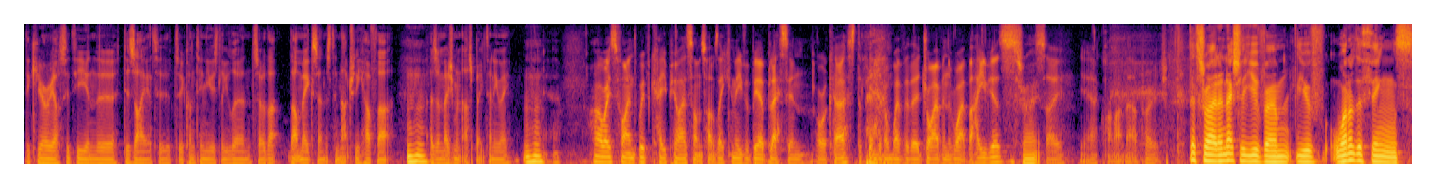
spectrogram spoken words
the curiosity and the desire to, to continuously learn. So that, that makes sense to naturally have that Mm-hmm. as a measurement aspect anyway. Mm-hmm. Yeah. I always find with KPIs sometimes they can either be a blessing or a curse, depending Yeah. on whether they're driving the right behaviours. That's right. So yeah, I quite like that approach. That's right. And actually, you've um, you've one of the things.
